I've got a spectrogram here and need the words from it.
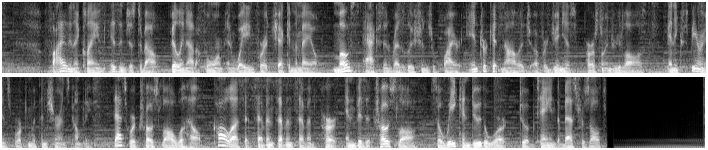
Filing a claim isn't just about filling out a form and waiting for a check in the mail. Most accident resolutions require intricate knowledge of Virginia's personal injury laws and experience working with insurance companies. That's where Trost Law will help. Call us at 777 HURT and visit Trost Law so we can do the work to obtain the best results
